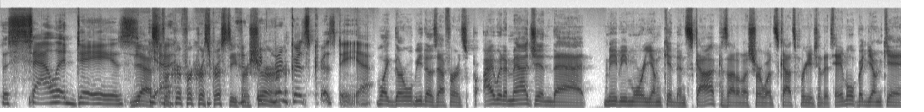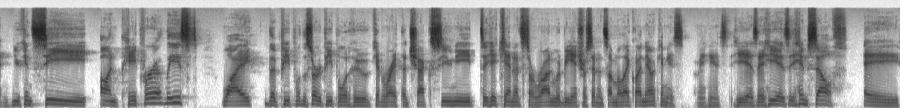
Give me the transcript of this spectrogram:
The salad days. Yes, yeah. for, for Chris Christie, for sure. for Chris Christie, yeah. Like there will be those efforts. I would imagine that maybe more Youngkin than Scott, because I'm not sure what Scott's bringing to the table, but Youngkin, you can see on paper at least why the people, the sort of people who can write the checks you need to get candidates to run would be interested in someone like Glenn Youngkin. He's, I mean, he's, he is, he is himself a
